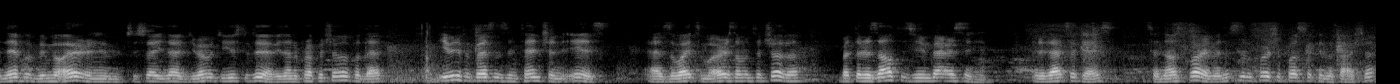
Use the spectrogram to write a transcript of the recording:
and therefore be more him to say, no, do you remember what you used to do? Have you done a proper tshuva for that? Even if a person's intention is as a way to more someone to tshuva, but the result is you embarrassing him, and if that's the case, it's a worry. And this is the first pasuk in the parsha.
